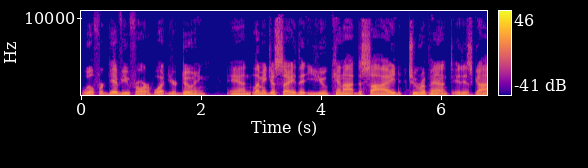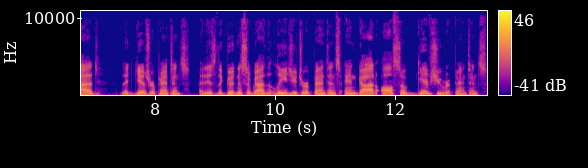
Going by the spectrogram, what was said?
will forgive you for what you're doing. And let me just say that you cannot decide to repent. It is God that gives repentance. It is the goodness of God that leads you to repentance, and God also gives you repentance.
